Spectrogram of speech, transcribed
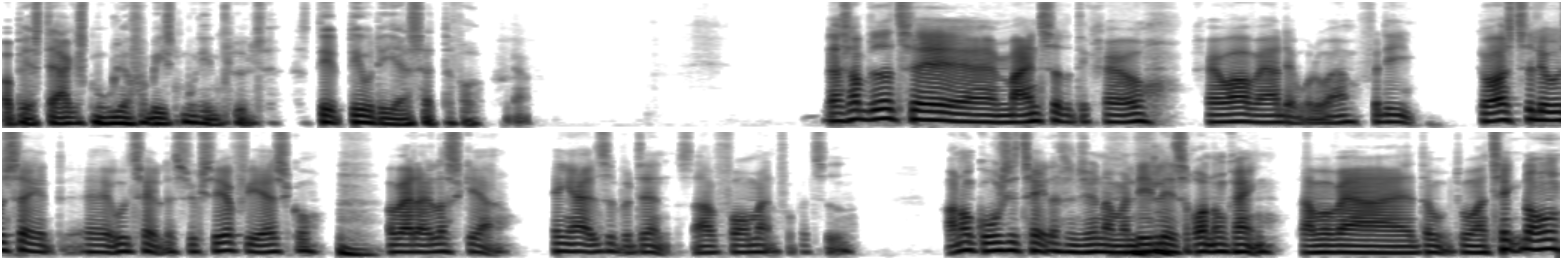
og bliver stærkest muligt og får mest mulig indflydelse. Altså, det, det er jo det, jeg er sat der for. Lad os hoppe videre til øh, mindsetet, det kræver, kræver at være der, hvor du er. Fordi du har også tidligere udsat, øh, udtalt, at succes og fiasko, Mm. og hvad der ellers sker, hænger altid på den, så er formand for partiet. Der er nogle gode citater, synes jeg, når man lige læser rundt omkring. Der må være, der, du har tænkt nogle,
